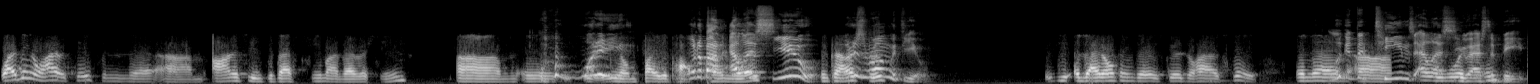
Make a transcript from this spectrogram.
well, I think Ohio State's been the, um, honestly is the best team I've ever seen. Um, in, What are you- know, probably the past What about LSU? What is LSU? wrong with you? I don't think they're as good as Ohio State. And then Look at the uh, teams LSU has to beat.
